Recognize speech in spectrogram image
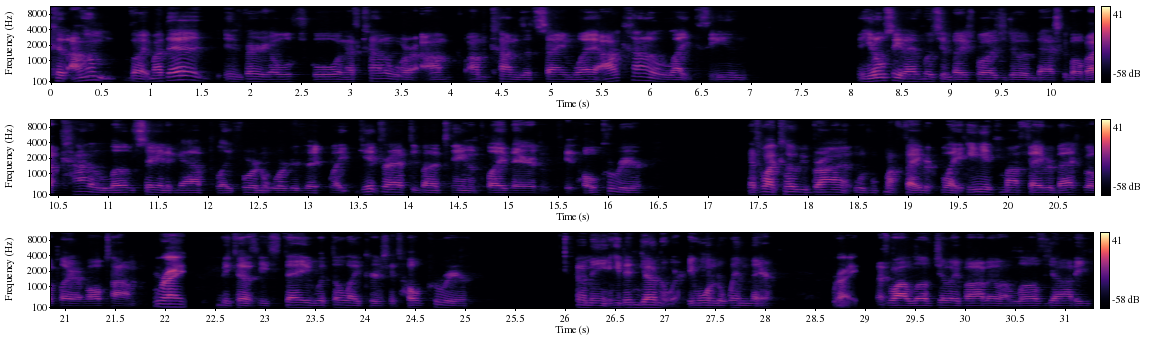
because I'm like my dad is very old school, and that's kind of where I'm. I'm kind of the same way. I kind of like seeing. And you don't see it as much in baseball as you do in basketball, but I kind of love seeing a guy play for an order that like get drafted by a team and play there his whole career. That's why Kobe Bryant was my favorite play. He is my favorite basketball player of all time. Right. Because he stayed with the Lakers his whole career. I mean, he didn't go nowhere. He wanted to win there. Right. That's why I love Joey Votto. I love Yadi.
